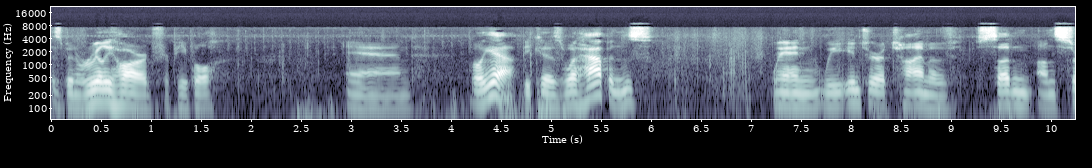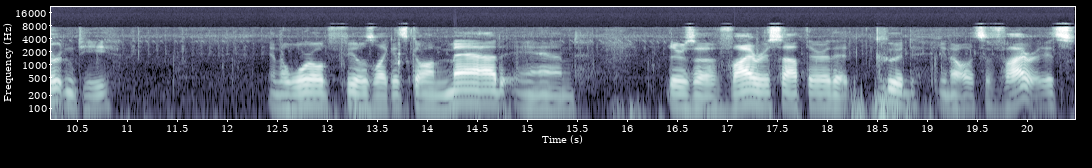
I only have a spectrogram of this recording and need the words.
has been really hard for people. And, well, yeah, because what happens when we enter a time of sudden uncertainty and the world feels like it's gone mad and there's a virus out there that could, you know, it's a virus. It's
